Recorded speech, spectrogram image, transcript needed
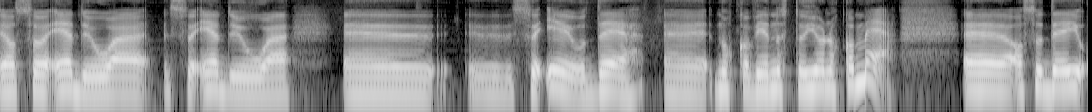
ja, så er det jo, så er det jo Eh, eh, så er jo det eh, noe vi er nødt til å gjøre noe med. Eh, altså Det er jo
